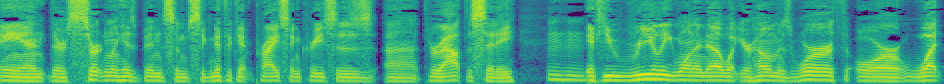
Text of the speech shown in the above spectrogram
and there certainly has been some significant price increases uh, throughout the city. Mm-hmm. If you really want to know what your home is worth or what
